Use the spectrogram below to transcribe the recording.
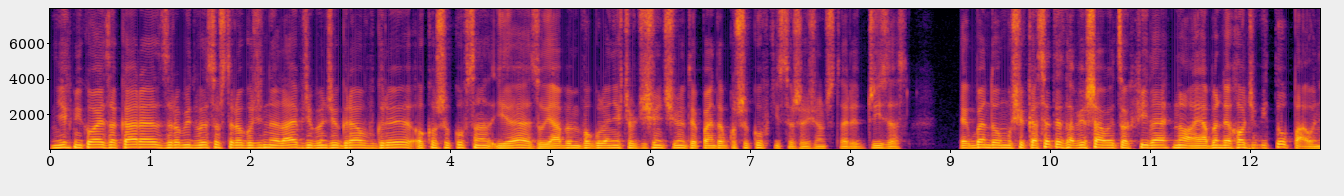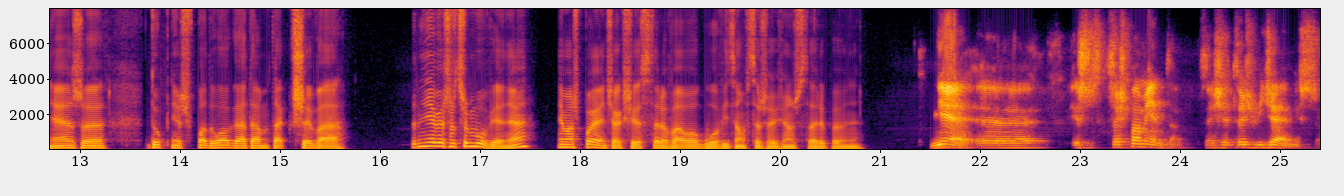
Niech Mikołaj za karę zrobi 24-godzinny live, gdzie będzie grał w gry o koszykówce. Jezu, ja bym w ogóle nie chciał 10 minut. Ja pamiętam koszykówki z C64. Jesus. Jak będą mu się kasety zawieszały co chwilę, no a ja będę chodził i tupał, nie? Że tupniesz w podłoga tam tak krzywa. Ty nie wiesz o czym mówię, nie? Nie masz pojęcia, jak się sterowało głowicą w C64 pewnie. Nie, e, jeszcze coś pamiętam. W sensie coś widziałem jeszcze.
